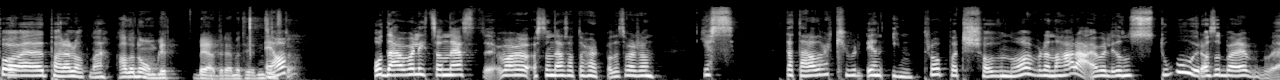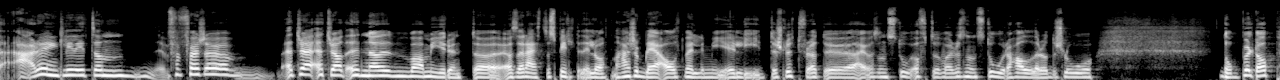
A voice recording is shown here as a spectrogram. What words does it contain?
på et par av låtene. Hadde noen blitt bedre med tiden, Ja. syns du? Og det var litt sånn, når jeg, var, sånn når jeg satt og hørte på det, så var det sånn Jøss, dette her hadde vært kult i en intro på et show nå, for denne her er jo veldig sånn stor, og så bare er det jo egentlig litt sånn For før så Jeg tror jeg, jeg, tror at når jeg var mye rundt og altså reiste og spilte de låtene her, så ble alt veldig mye lyd til slutt, for at du er jo sånn stor, ofte var det sånne store haller, og du slo dobbelt opp.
